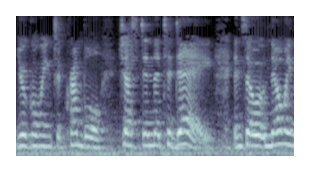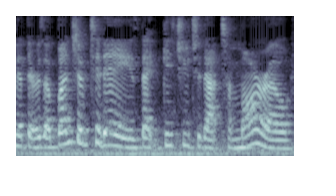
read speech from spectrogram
you're going to crumble just in the today. And so, knowing that there's a bunch of todays that get you to that tomorrow,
